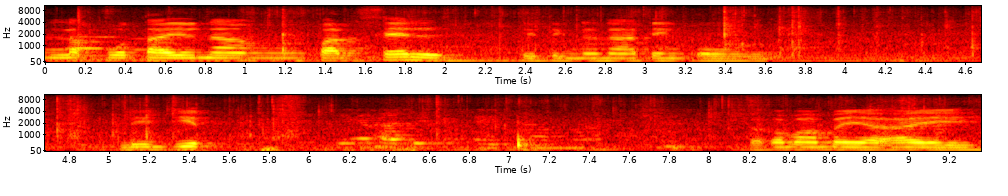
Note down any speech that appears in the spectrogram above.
Unlock po tayo ng parcel. Titingnan natin kung legit. Baka mamaya ay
